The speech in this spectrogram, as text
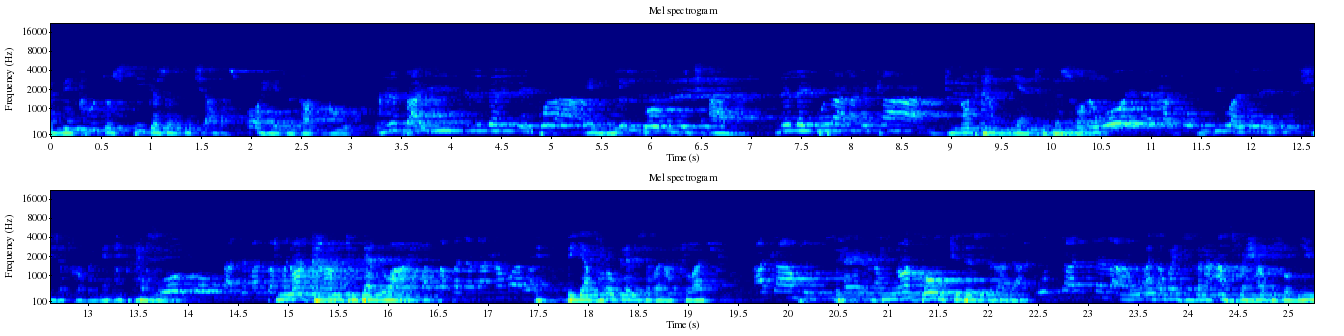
And we put those stickers on each other's foreheads without knowing. And label each other. Do not come near to this one. She's a problematic person. Do not come to that one. Their problems are going to flood you do not go to this brother. Otherwise, he's going to ask for help from you.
